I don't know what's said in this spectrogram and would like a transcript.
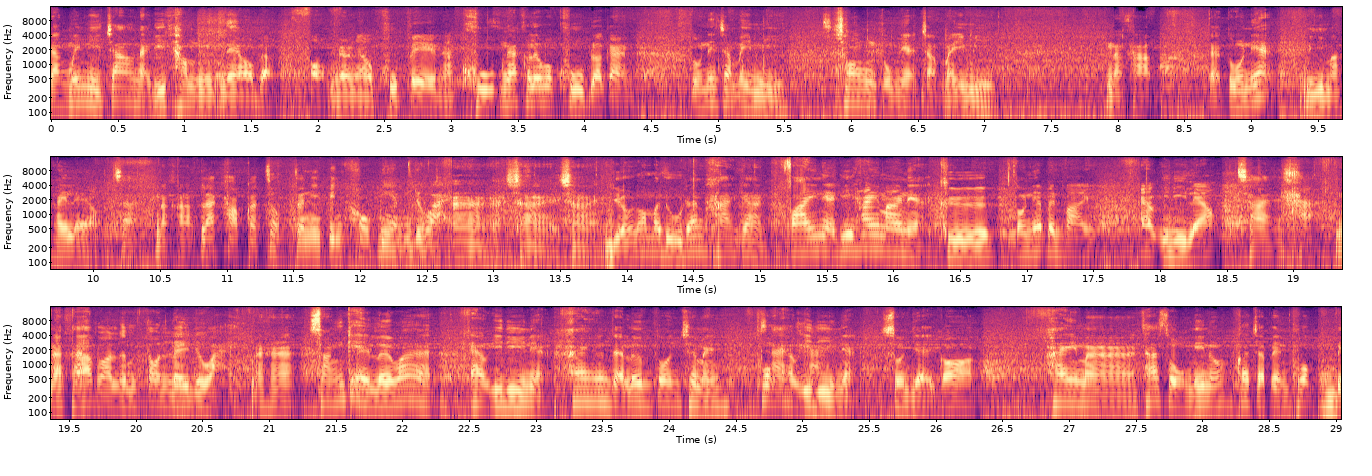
ยังไม่มีเจ้าไหนที่ทำแนวแบบออกแนวแนวคูเป้นะคูปนะเขาเรียกว่าคูปแล้วกัน ตรงนี้จะไม่มีช่องตรงเนี้ยจะไม่มี นะครับแต่ตัวเนี้ยมีมาให้แล้วใช่นะครับและขอบกระจกตัวนี้เป็นโครเมียมด้วยอ่าใช่ใช่เดี๋ยวเรามาดูด้านท้ายกัน ไฟเนี่ยที่ให้มาเนี่ยคือตัวเนี้ยเป็นไฟ LED แล้ว ใช่ค่ะนะครับตัวเริ่มต้นเลยด้วยนะฮะสังเกตเลยว่า LED เนี่ยให้ตั้งแต่เริ่มต้นใช่ไหมพวกใช่ค่ะ LED เนี่ยส่วนใหญ่ก็ให้มาถ้าทรงนี้เนาะก็จะเป็นพวกเบ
